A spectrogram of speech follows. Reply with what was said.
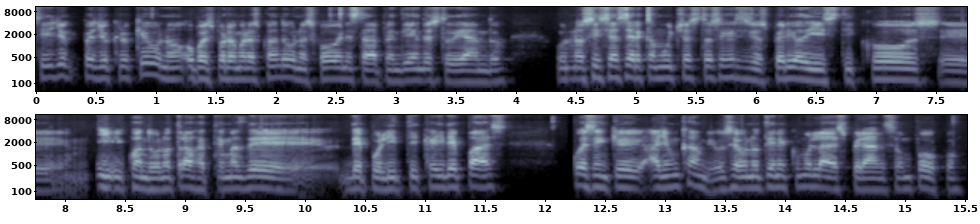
Sí, yo, pues yo creo que uno, o pues por lo menos cuando uno es joven, está aprendiendo, estudiando, uno sí se acerca mucho a estos ejercicios periodísticos eh, y, cuando uno trabaja temas de, de, política y de paz, pues en que haya un cambio, o sea, uno tiene como la esperanza un poco.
